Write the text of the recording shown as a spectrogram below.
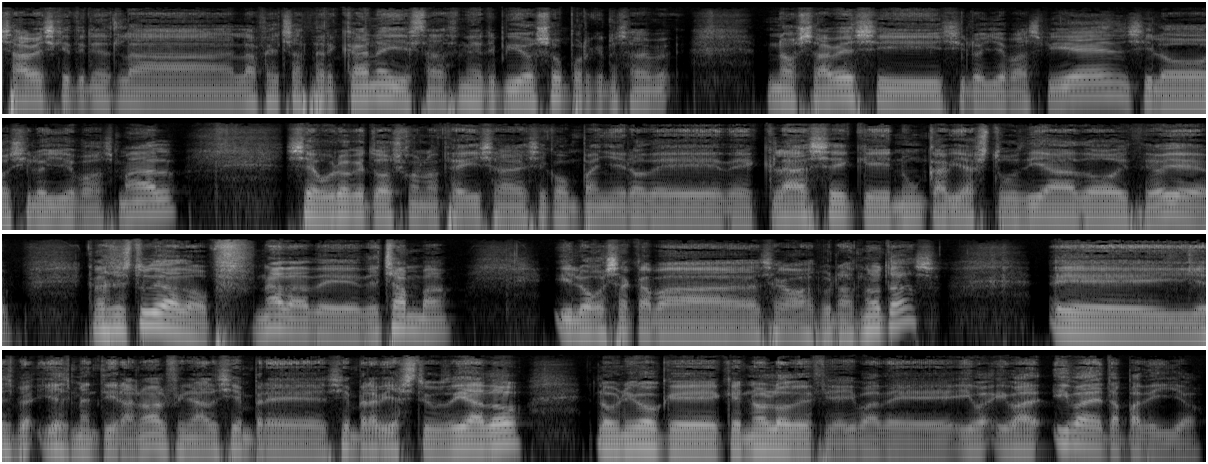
sabes que tienes la, fecha cercana y estás nervioso porque no, no sabes si, lo llevas bien, si lo, si lo llevas mal. Seguro que todos conocéis a ese compañero de, clase que nunca había estudiado. Y dice, oye, ¿qué has estudiado? Nada, de, de, chamba. Y luego sacaba, sacaba buenas notas. Eh, y, es, y, es, mentira, ¿no? Al final siempre, siempre había estudiado, lo único que, no lo decía, iba de, iba, iba de tapadillo.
